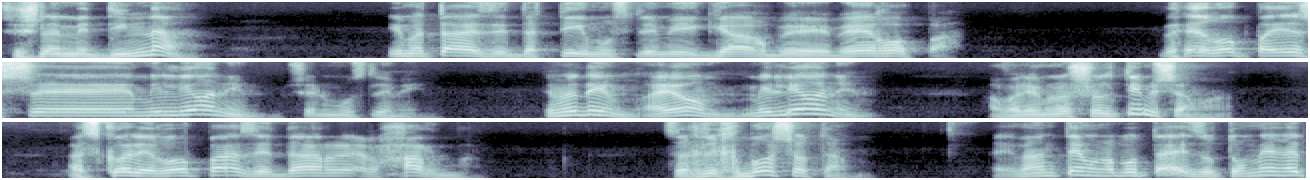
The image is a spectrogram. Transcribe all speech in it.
שיש להם מדינה. אם אתה איזה דתי מוסלמי גר ב- באירופה, באירופה יש uh, מיליונים של מוסלמים. אתם יודעים, היום, מיליונים, אבל הם לא שולטים שם. אז כל אירופה זה דר אל-חרב, צריך לכבוש אותם. הבנתם רבותיי? זאת אומרת,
